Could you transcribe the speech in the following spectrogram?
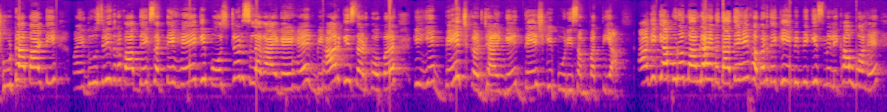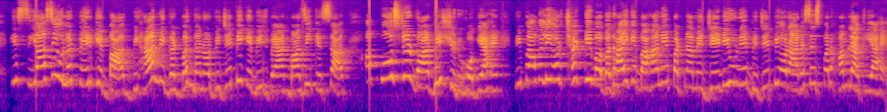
झूठा पार्टी वहीं दूसरी तरफ़ आप देख सकते हैं कि पोस्टर्स लगाए गए हैं बिहार की सड़कों पर कि ये बेच कर जाएँगे देश की पूरी संपत्तियाँ। आगे क्या पूरा मामला है बताते हैं। खबर देखिए एबीपी की इसमें लिखा हुआ है कि सियासी उलटफेर के बाद बिहार में गठबंधन और बीजेपी के बीच बयानबाजी के साथ अब पोस्टर वार भी शुरू हो गया है। दीपावली और छठ की बधाई के बहाने पटना में जेडीयू ने बीजेपी और आरएसएस पर हमला किया है।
